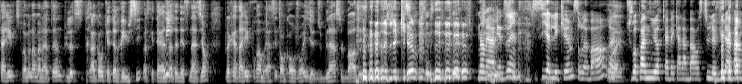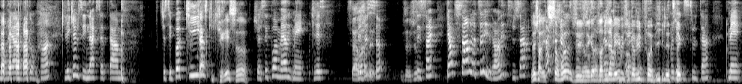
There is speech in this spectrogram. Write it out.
t'arrives, tu te promènes dans Manhattan, puis là, tu te rends compte que t'as réussi parce que t'es Oui. à ta destination. Puis là, quand t'arrives pour embrasser ton conjoint, il y a du blanc sur le bord des. L'écume. Non, mais à vrai dire, s'il y a de l'écume sur le bord, Ouais. tu vas pas à New York avec à la base. Tu l'as vu avant à Montréal, tu comprends? L'écume, c'est inacceptable. Je sais pas qui. Qu'est-ce qui crée ça? Je sais pas, man, mais Chris, Ça a fais l'air juste de- ça. C'est C'est juste. simple. Quand tu sens, là, tu sais, est, tu le sens. Là, j'en ai Ah, sur moi. J'en ai jamais eu, mais j'ai comme eu une phobie. Là, Moi, je le dis tout le temps. Mais,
